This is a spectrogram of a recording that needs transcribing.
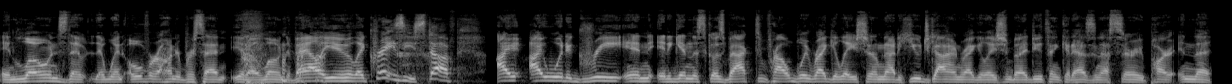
and loans that that went over 100 percent, you know, loan to value, like crazy stuff. I, I would agree in and again this goes back to probably regulation. I'm not a huge guy on regulation, but I do think it has a necessary part in the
